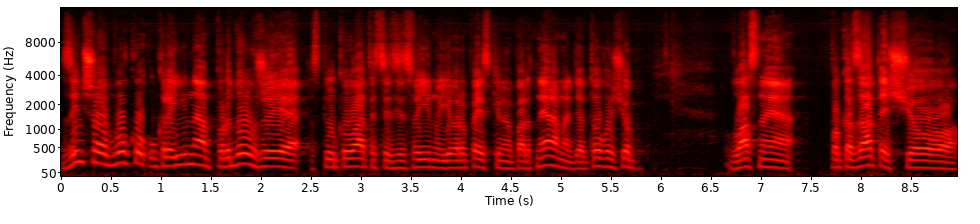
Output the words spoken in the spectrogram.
З іншого боку, Україна продовжує спілкуватися зі своїми європейськими партнерами для того, щоб власне показати, що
